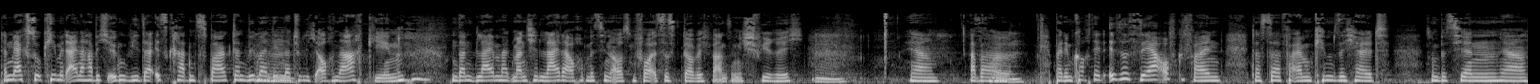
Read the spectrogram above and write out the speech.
dann merkst du, okay, mit einer habe ich irgendwie, da ist gerade ein Spark, dann will man dem natürlich auch nachgehen. Und dann bleiben halt manche leider auch ein bisschen außen vor. Es ist, glaube ich, wahnsinnig schwierig. Ja, aber Voll. bei dem Kochdate ist es sehr aufgefallen, dass da vor allem Kim sich halt so ein bisschen, ja,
